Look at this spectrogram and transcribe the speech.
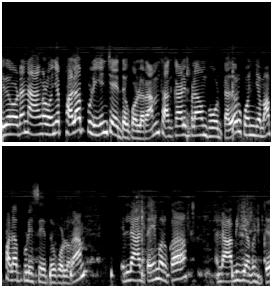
இதோட நாங்கள் கொஞ்சம் பழப்புளியும் சேர்த்து கொள்ளுறோம். தக்காளி பழம் போட்டது ஒரு கொஞ்சமாக பழப்புளி சேர்த்து கொள்ளுறோம். எல்லாத்தையும் ஒருக்கா நல்லா அவிய விட்டு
